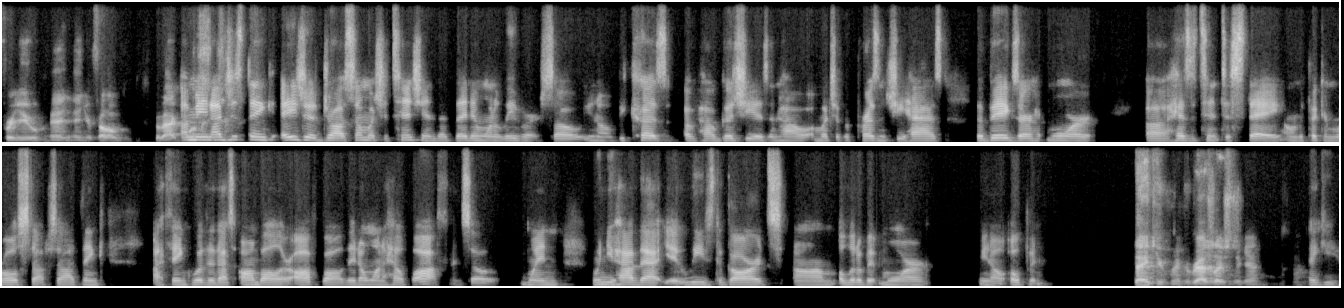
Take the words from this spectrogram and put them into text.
for you and, and your fellow back? I mean, I just think A'ja draws so much attention that they didn't want to leave her. So, you know, because of how good she is and how much of a presence she has, the bigs are more uh, hesitant to stay on the pick and roll stuff. So I think I think whether that's on ball or off ball, they don't want to help off. And so when when you have that, it leaves the guards um, a little bit more, you know, open. Thank you and congratulations again. Thank you.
